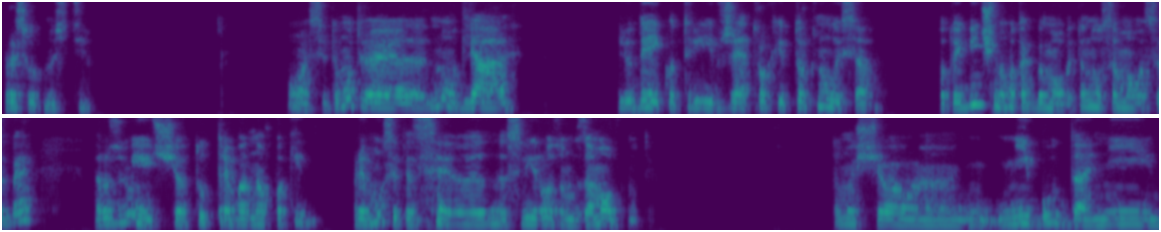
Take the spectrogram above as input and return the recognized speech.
присутності. Ось, і тому тре- ну, для людей, котрі вже трохи торкнулися потойбічного, так би мовити, ну, самого себе, розуміють, що тут треба навпаки примусити свій розум замовкнути. Тому що е, ні Будда, ні,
